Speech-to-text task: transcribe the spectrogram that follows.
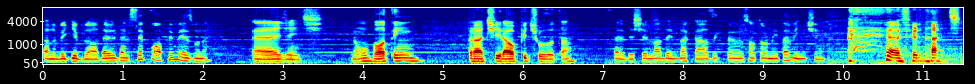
tá no Big Brother, ele deve ser pop mesmo, né? É, gente. Não votem pra tirar o Pichulo, tá? É, deixa ele lá dentro da casa que pelo menos só tormenta 20, né? É verdade.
